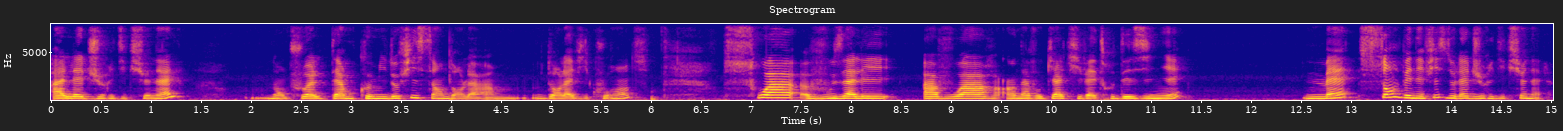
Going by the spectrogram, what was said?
à l'aide juridictionnelle. On emploie le terme commis d'office hein, dans, la, dans la vie courante soit vous allez avoir un avocat qui va être désigné, mais sans le bénéfice de l'aide juridictionnelle.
